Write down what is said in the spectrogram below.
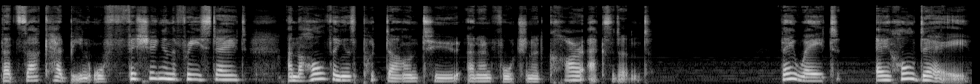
that Zuck had been off fishing in the Free State, and the whole thing is put down to an unfortunate car accident. They wait a whole day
